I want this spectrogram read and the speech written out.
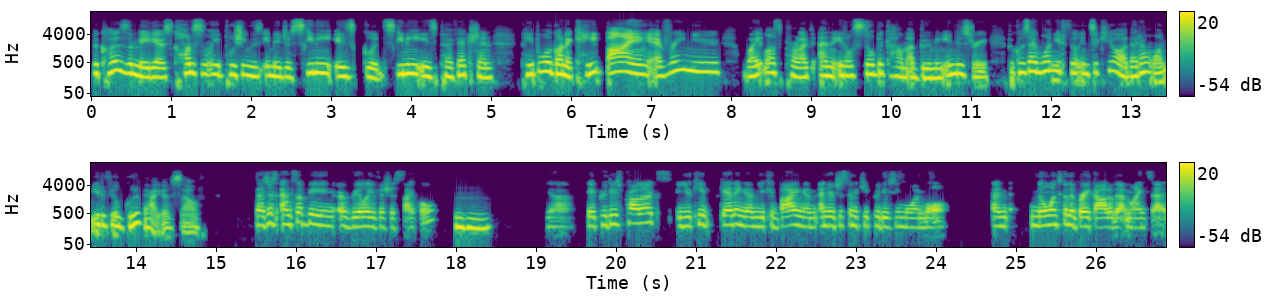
because the media is constantly pushing this image of skinny is good, skinny is perfection, people are going to keep buying every new weight loss product and it'll still become a booming industry because they want you to feel insecure. They don't want you to feel good about yourself. That just ends up being a really vicious cycle. Mm-hmm. Yeah. They produce products, you keep getting them, you keep buying them, and they're just going to keep producing more and more. And no one's going to break out of that mindset.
